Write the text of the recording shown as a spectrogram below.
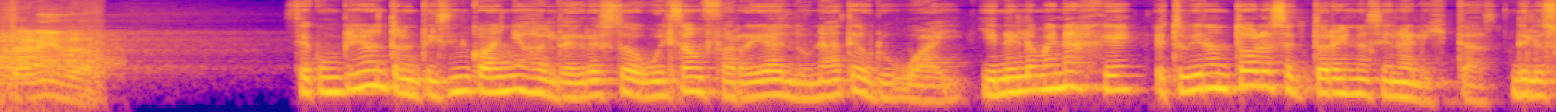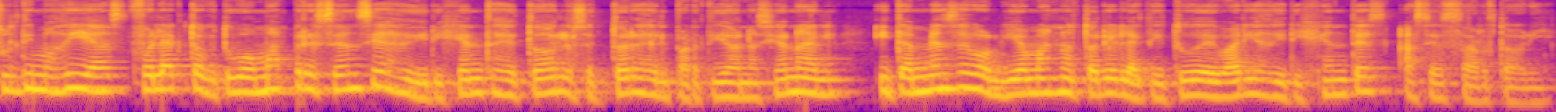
Está linda. Se cumplieron 35 años del regreso de Wilson Ferreira al Dunate a Uruguay, y en el homenaje estuvieron todos los sectores nacionalistas. De los últimos días fue el acto que tuvo más presencias de dirigentes de todos los sectores del Partido Nacional, y también se volvió más notoria la actitud de varios dirigentes hacia Sartori.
